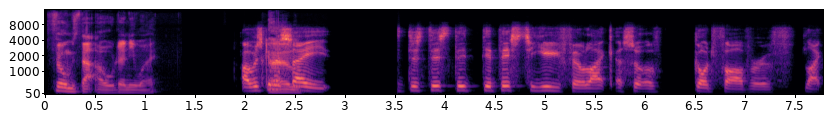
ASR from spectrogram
films that old anyway. I was going to Um, say, does this did, did this to you feel like a sort of godfather of like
